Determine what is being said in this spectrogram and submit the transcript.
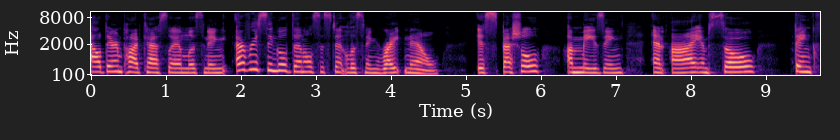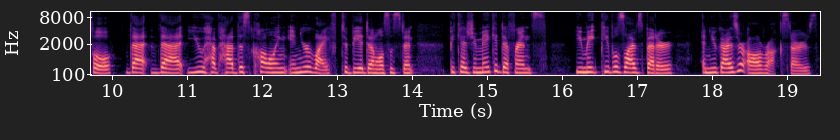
out there in podcast land listening, every single dental assistant listening right now is special, amazing, and I am so thankful that that you have had this calling in your life to be a dental assistant because you make a difference, you make people's lives better, and you guys are all rock stars.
